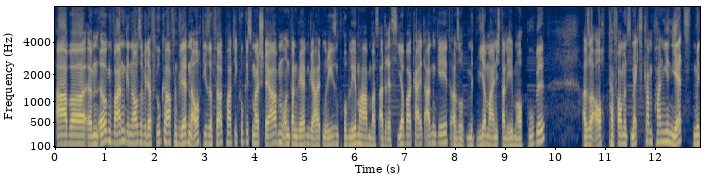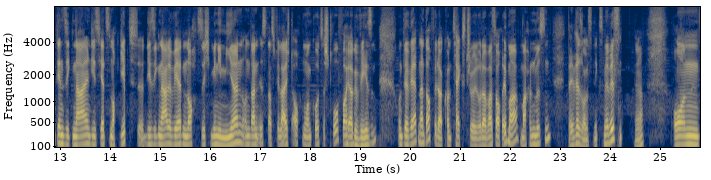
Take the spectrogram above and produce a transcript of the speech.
Aber ähm, irgendwann, genauso wie der Flughafen, werden auch diese Third-Party-Cookies mal sterben und dann werden wir halt ein Riesenproblem haben, was Adressierbarkeit angeht. Also mit wir meine ich dann eben auch Google. Also auch Performance Max Kampagnen jetzt mit den Signalen, die es jetzt noch gibt. Äh, die Signale werden noch sich minimieren und dann ist das vielleicht auch nur ein kurzes Strohfeuer gewesen und wir werden dann doch wieder contextual oder was auch immer machen müssen, weil wir sonst nichts mehr wissen. Ja? Und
